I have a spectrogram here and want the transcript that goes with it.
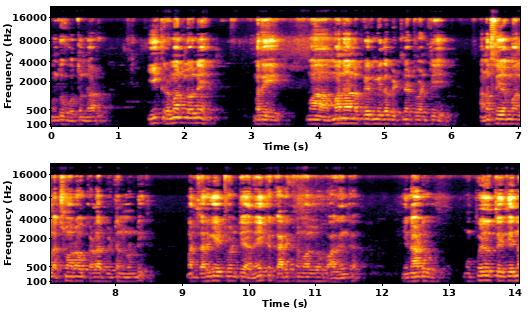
ముందుకు పోతున్నారు. ఈ క్రమంలోనే మరి మా అమ్మ నాన్న పేరు మీద పెట్టినటువంటి అనసూయమ్మ లక్ష్మారావు కళాపీఠం నుండి మరి జరిగేటువంటి అనేక కార్యక్రమాల్లో భాగంగా ఈనాడు ముప్పయో తేదీన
